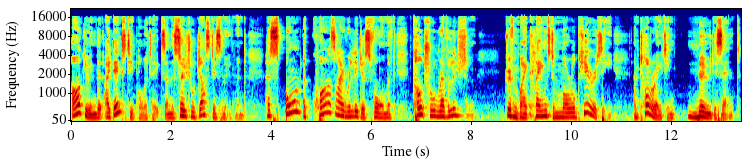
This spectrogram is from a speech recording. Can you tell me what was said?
arguing that identity politics and the social justice movement has spawned a quasi religious form of cultural revolution driven by claims to moral purity and tolerating no dissent.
